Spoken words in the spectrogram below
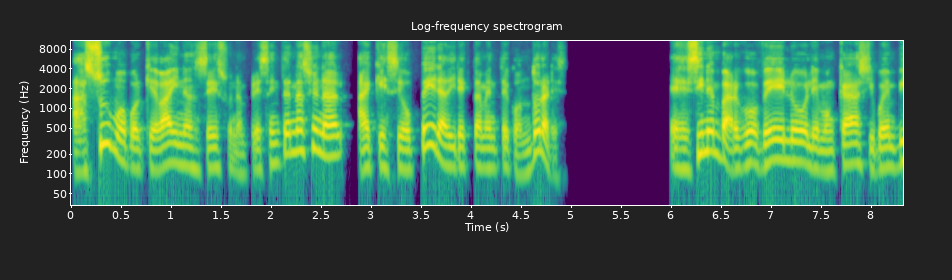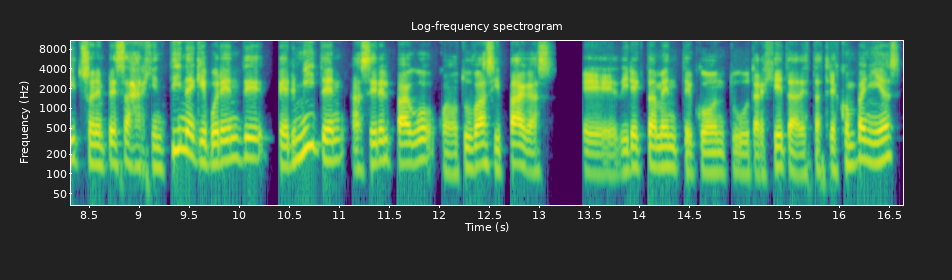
Asumo porque Binance es una empresa internacional a que se opera directamente con dólares. Eh, sin embargo, Velo, Lemon Cash y Buenbit son empresas argentinas que por ende permiten hacer el pago cuando tú vas y pagas eh, directamente con tu tarjeta de estas tres compañías,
